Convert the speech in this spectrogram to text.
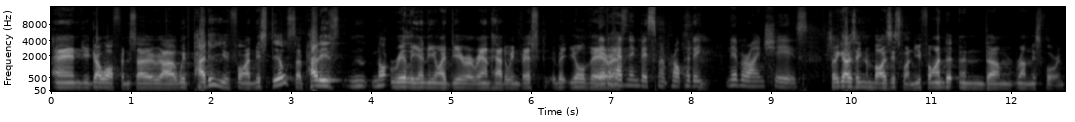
and you go off. And so uh, with Paddy, you find this deal. So Paddy's n- not really any idea around how to invest, but you're there. Never had an investment property, never owned shares. So he goes in and buys this one. You find it and um, run this for him.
